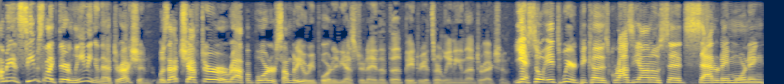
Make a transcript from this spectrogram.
I mean, it seems like they're leaning in that direction. Was that Schefter or Rappaport or somebody who reported yesterday that the Patriots are leaning in that direction? Yeah, so it's weird because Graziano said Saturday morning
